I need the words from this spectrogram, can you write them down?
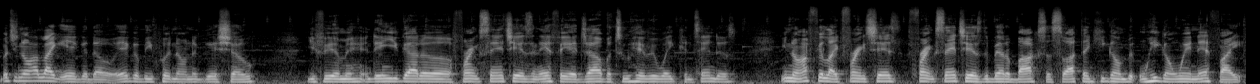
But you know, I like Edgar though. Edgar be putting on a good show. You feel me? And then you got uh Frank Sanchez and Efe Ajagba, two heavyweight contenders. You know, I feel like Frank Ches- Frank Sanchez the better boxer, so I think he gonna be, he gonna win that fight.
